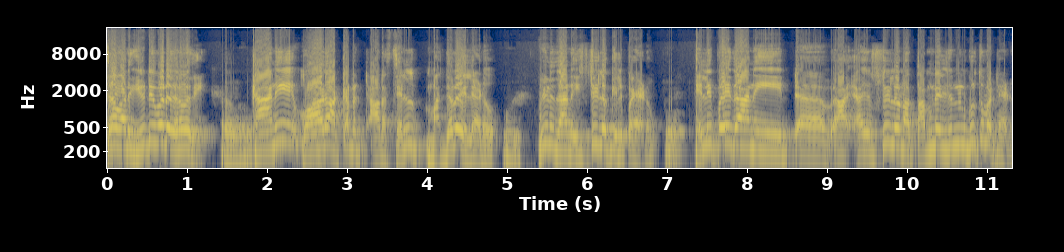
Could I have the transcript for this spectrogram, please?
సో వాడికి యూట్యూబ్ అంటే తెలియదు కానీ వాడు అక్కడ ఆడ సెల్ మధ్యలో వెళ్ళాడు. వీడు దాని హిస్టరీలోకి వెళ్ళిపోయాడు. వెళ్ళిపోయి దాని హిస్టరీలో నా తమ్ముడు నేను గుర్తుపట్టాడు.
